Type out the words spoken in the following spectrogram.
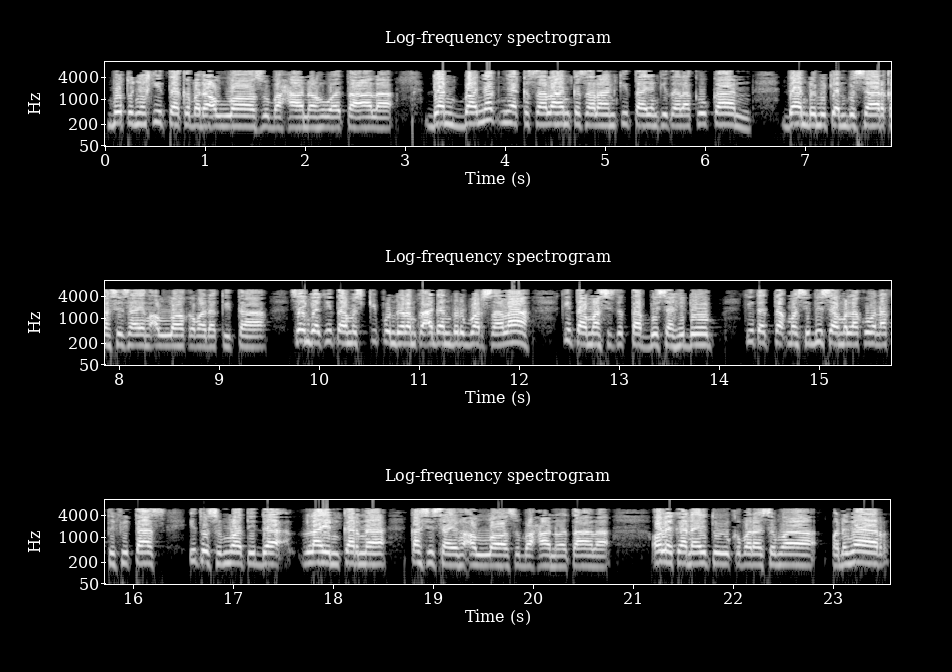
butuhnya kita kepada Allah Subhanahu wa taala. Dan banyaknya kesalahan-kesalahan kita yang kita lakukan. Dan demikian besar kasih sayang Allah kepada kita. Sehingga kita meskipun dalam keadaan berbuat salah, kita masih tetap bisa hidup, kita tetap masih bisa melakukan aktivitas, itu semua tidak lain karena kasih sayang Allah Subhanahu wa taala. Oleh karena itu kepada semua pendengar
